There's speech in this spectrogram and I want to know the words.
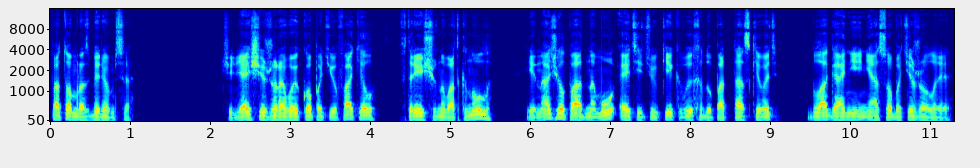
потом разберемся. Чадящий жировой копотью факел в трещину воткнул и начал по одному эти тюки к выходу подтаскивать, благо они не особо тяжелые.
